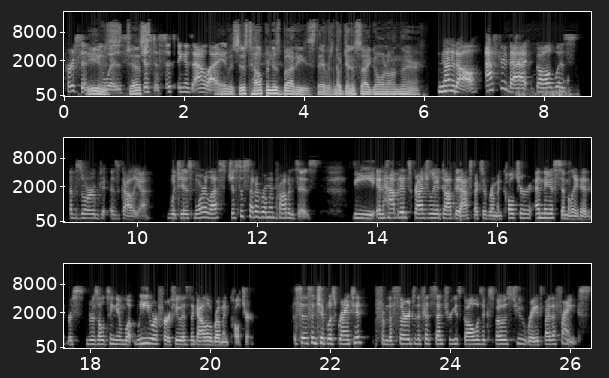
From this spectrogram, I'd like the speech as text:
person he who was, was just, just assisting his allies. He was just helping his buddies. There was no mm-hmm. genocide going on there. None at all. After that, Gaul was absorbed as Gallia, which is more or less just a set of Roman provinces. The inhabitants gradually adopted aspects of Roman culture and they assimilated, res- resulting in what we refer to as the Gallo Roman culture. Citizenship was granted. From the 3rd to the 5th centuries, Gaul was exposed to raids by the Franks.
